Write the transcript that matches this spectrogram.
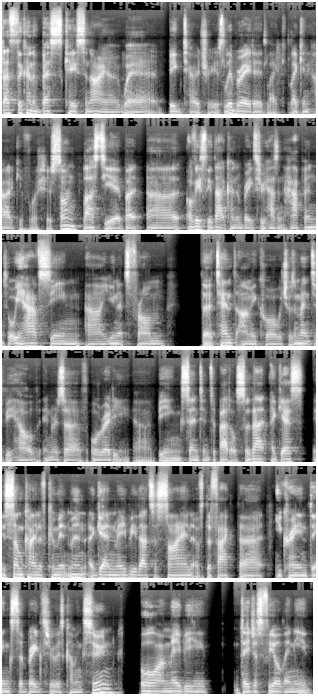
that's the kind of best case scenario where big territory is liberated, like like in Kharkiv or Kherson last year. But uh, obviously, that kind of breakthrough hasn't happened. But we have seen uh, units from the 10th Army Corps, which was meant to be held in reserve, already uh, being sent into battle. So that, I guess, is some kind of commitment. Again, maybe that's a sign of the fact that Ukraine thinks the breakthrough is coming soon. Or maybe they just feel they need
